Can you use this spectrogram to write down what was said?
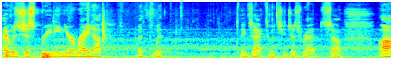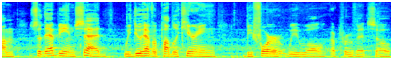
I was just reading your write-up with, with exactly what you just read. So, um, so that being said, we do have a public hearing before we will approve it. So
